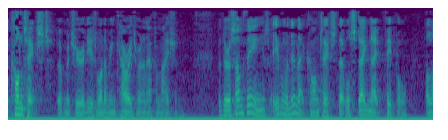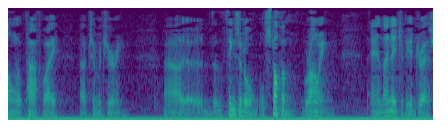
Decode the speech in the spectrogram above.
context of maturity is one of encouragement and affirmation. But there are some things, even within that context, that will stagnate people along the pathway uh, to maturing. Uh, the things that will, stop them growing and they need to be addressed.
